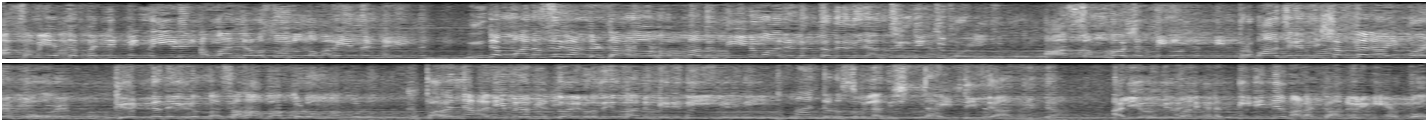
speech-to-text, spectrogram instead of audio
ആ സമയത്തെ പറ്റി പിന്നീട് അള്ളാന്റെ റസൂലുള്ള പറയുന്നുണ്ട് നിന്റെ മനസ്സ് കണ്ടിട്ടാണോ റബ്ബ് അത് തീരുമാനം എടുത്തത് എന്ന് ഞാൻ ചിന്തിച്ചു പോയി ആ സന്തോഷത്തിൽ പ്രവാചകൻ നിശബ്ദനായി പോയപ്പോ കേട്ട് നിൽക്കുന്ന സഹാബാക്കളും പറഞ്ഞ അലി നബി പ്രതിമാനം കരുതി അള്ളാന്റെ റസൂൽ അത് ഇഷ്ടമായിട്ടില്ല. അലി റബി ഇങ്ങനെ തിരിഞ്ഞു നടക്കാൻ ഒരുങ്ങിയപ്പോ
